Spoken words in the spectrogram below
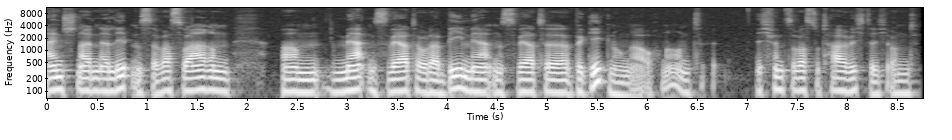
einschneidende Erlebnisse? Was waren ähm, merkenswerte oder bemerkenswerte Begegnungen auch? Ne? Und ich finde sowas total wichtig und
